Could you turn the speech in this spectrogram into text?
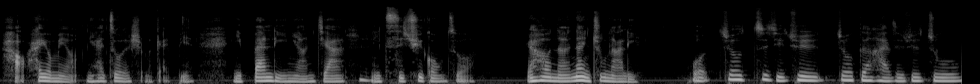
好，还有没有？你还做了什么改变？你搬离娘家，是你辞去工作。然后呢？那你住哪里？我就自己去，就跟孩子去租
